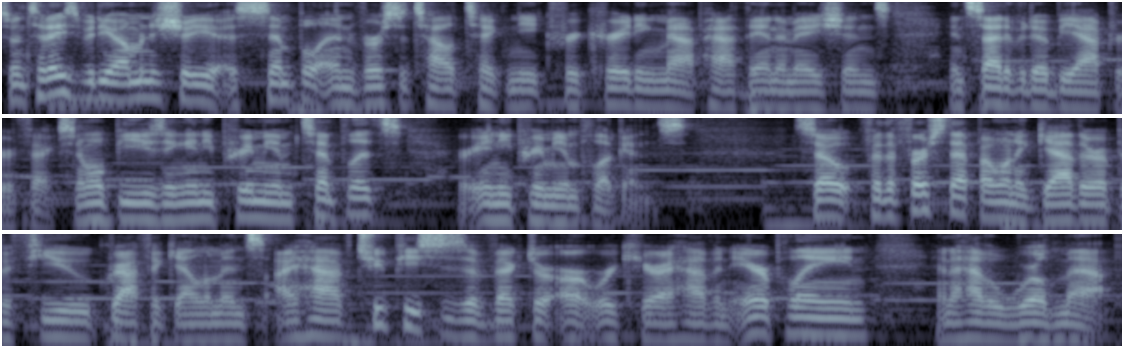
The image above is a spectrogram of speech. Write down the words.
So in today's video, I'm going to show you a simple and versatile technique for creating map path animations inside of Adobe After Effects. And I won't be using any premium templates or any premium plugins. So for the first step, I want to gather up a few graphic elements. I have two pieces of vector artwork here. I have an airplane and I have a world map.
